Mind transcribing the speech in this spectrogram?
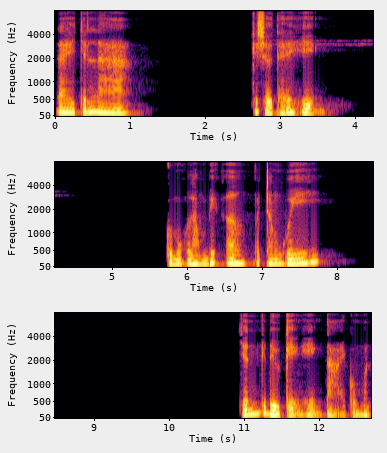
Đây chính là cái sự thể hiện của một lòng biết ơn và trân quý. Chính cái điều kiện hiện tại của mình.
